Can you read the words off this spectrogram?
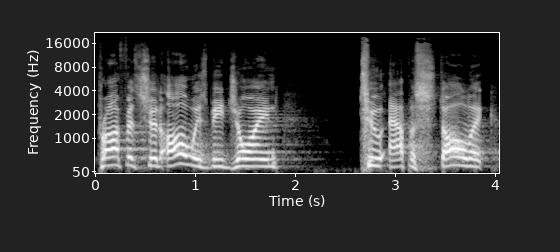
Prophets should always be joined to apostolic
